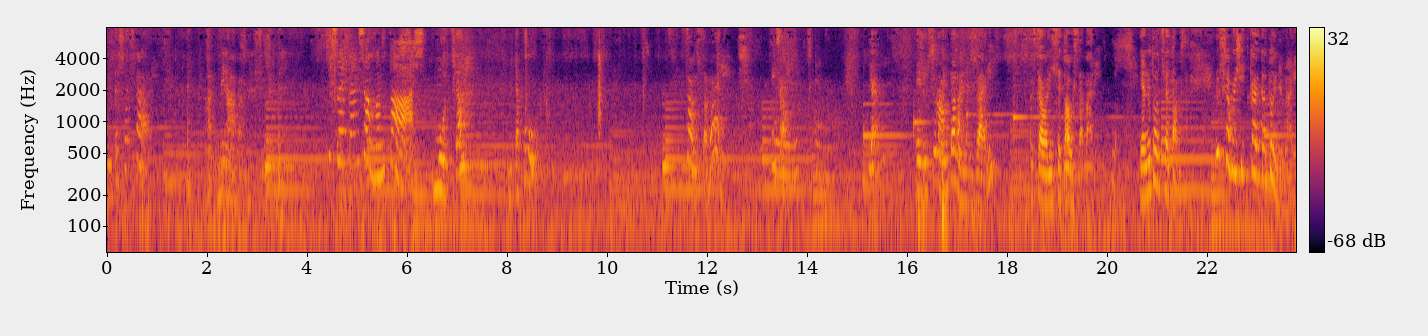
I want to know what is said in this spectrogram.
mitä se on väärin. Ah, Minä avaan sitten. Missä tämän saman taas? Mutta, mitä puhut? Tausta väri. Eikö se ole? Ja. Eli sulla on tällainen väri, koska oli se taustaväri. Ja nyt on se tausta. Nyt sä voisit käyttää toinen väri.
